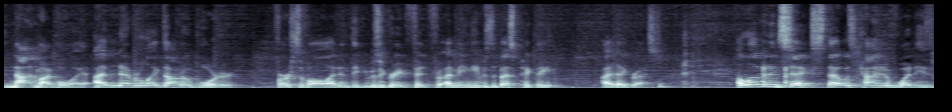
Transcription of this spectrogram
Not my boy. I've never liked Otto Porter. First of all, I didn't think he was a great fit for, I mean, he was the best pick they, I digress. 11 and 6, that was kind of what his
